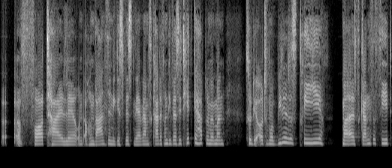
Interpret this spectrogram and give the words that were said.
äh, Vorteile und auch ein wahnsinniges Wissen. Ja, wir haben es gerade von Diversität gehabt und wenn man so die Automobilindustrie mal als Ganzes sieht,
